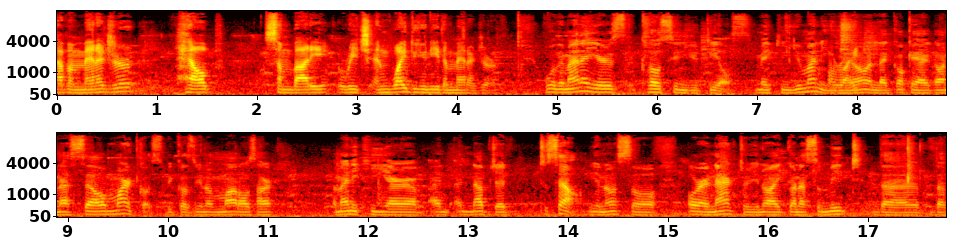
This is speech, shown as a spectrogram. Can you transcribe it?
have a manager help somebody reach and why do you need a manager? Well, the manager is closing you deals, making you money. All you right. know, like okay, I'm gonna sell Marcos because you know models are a mannequin are an, an object to sell. You know, so or an actor. You know, I'm gonna submit the the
